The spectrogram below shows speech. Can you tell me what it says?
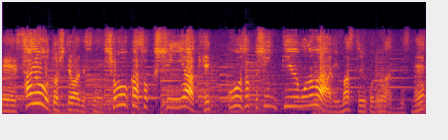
えー、作用としてはですね、消化促進や血行促進っていうものがありますということなんですね。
